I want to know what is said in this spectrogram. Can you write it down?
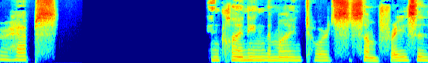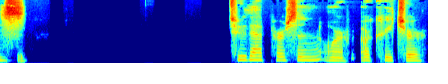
Perhaps inclining the mind towards some phrases to that person or, or creature.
